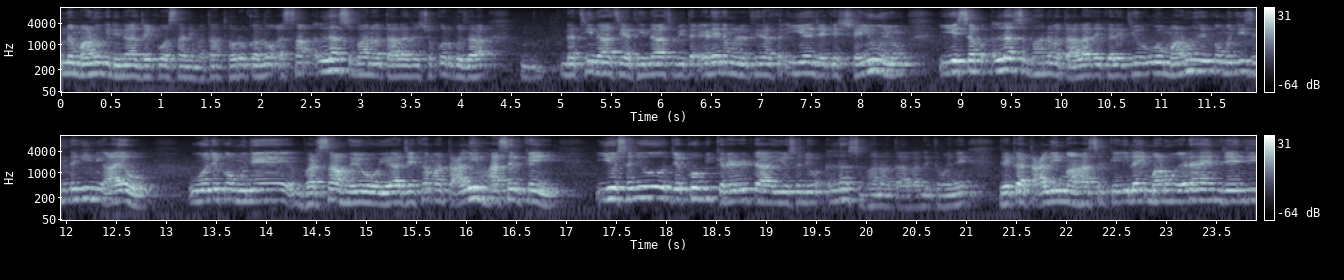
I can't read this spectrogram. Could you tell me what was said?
उन माण्हू खे ॾींदासीं जेको असांजे मथां थोरो कंदो असां अलाह सुबहान व ताला जो शुक्रगुज़ार न थींदासीं या थींदासीं बि त अहिड़े नमूने न थींदासीं त इहे जेके शयूं हुयूं इहे सभु अलाह सुबान व ताला जे करे थियो उहो माण्हू जेको मुंहिंजी ज़िंदगी में आयो उहो जेको मुंहिंजे भरिसां हुयो या जेका मां तालीम हासिलु कई इहो सॼो जेको बि क्रेडिट आहे इहो सॼो अलाह सुभाणे ताला ॾिठो वञे जेका तालीम आहे हासिलु कई इलाही माण्हू अहिड़ा आहिनि जंहिंजी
